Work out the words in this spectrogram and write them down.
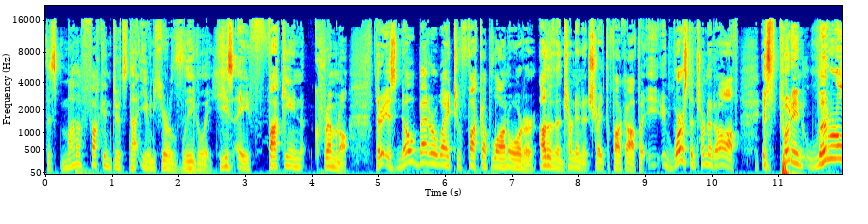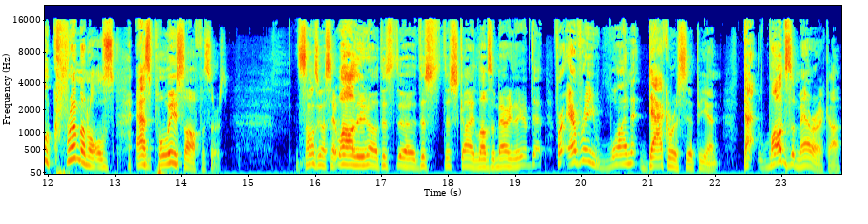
This motherfucking dude's not even here legally. He's a fucking criminal. There is no better way to fuck up law and order other than turning it straight the fuck off. But worse than turning it off is putting literal criminals as police officers. Someone's gonna say, "Well, you know, this uh, this this guy loves America." For every one DACA recipient that loves America,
